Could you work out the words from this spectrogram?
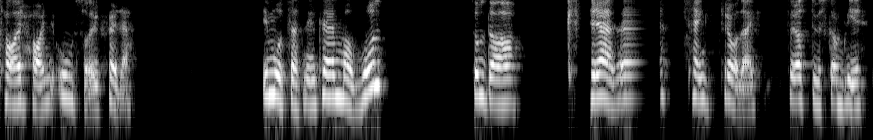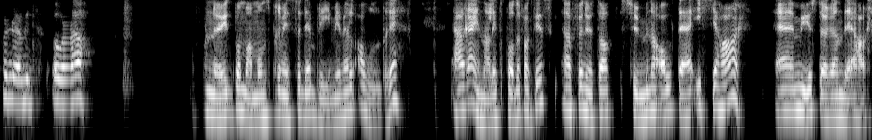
tar han omsorg for det. I motsetning til mammon, som da krever ting fra deg for at du skal bli fornøyd over det. Fornøyd på mammons premisser, det blir vi vel aldri. Jeg har regna litt på det, faktisk. Jeg har funnet ut at summen av alt det jeg ikke har, er mye større enn det jeg har.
